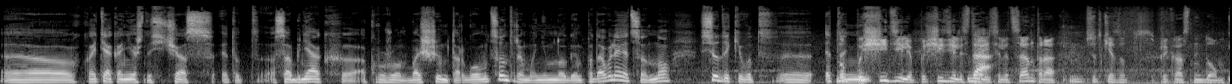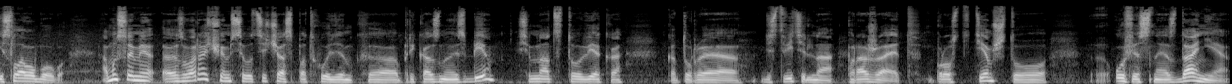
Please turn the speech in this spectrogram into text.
э, хотя, конечно, сейчас этот особняк окружен большим торговым центром и немного им подавляется, но все-таки вот э, это... Ну, пощадили, пощадили строители да. центра все-таки этот прекрасный дом. И слава богу. А мы с вами разворачиваемся, вот сейчас подходим к приказной избе 17 века, которая действительно поражает просто тем, что офисное здание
